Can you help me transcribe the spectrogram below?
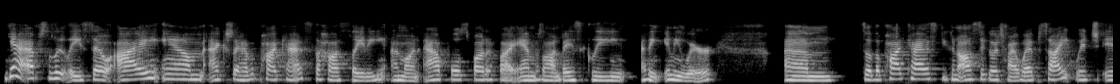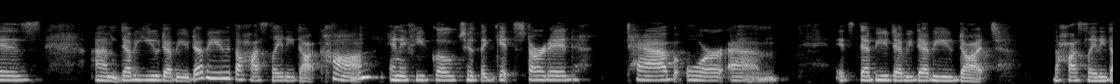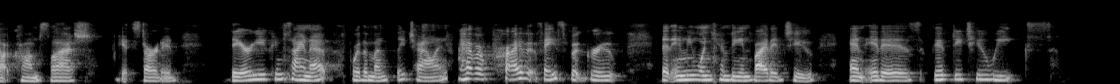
Yeah, absolutely. So I am actually I have a podcast, The Hoss Lady. I'm on Apple, Spotify, Amazon, basically I think anywhere. Um, so the podcast, you can also go to my website, which is um, www.thehosslady.com. And if you go to the Get Started tab, or um, it's www.thehosslady.com slash get started. There you can sign up for the monthly challenge. I have a private Facebook group that anyone can be invited to, and it is 52 weeks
